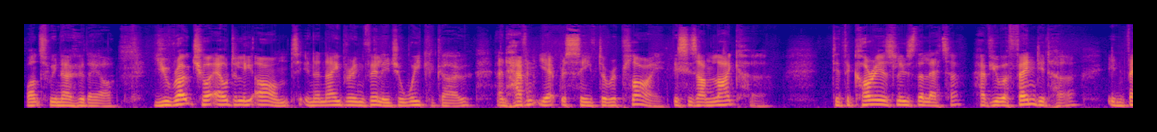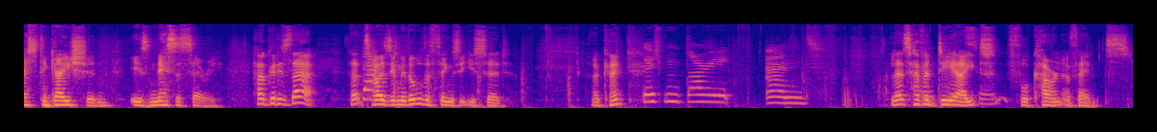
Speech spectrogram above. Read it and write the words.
once we know who they are. You wrote your elderly aunt in a neighbouring village a week ago and haven't yet received a reply. This is unlike her. Did the couriers lose the letter? Have you offended her? Investigation is necessary. How good is that? That ties in with all the things that you said. Okay, Ghostman Diary and let's have a And D8 pencil. for current events.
